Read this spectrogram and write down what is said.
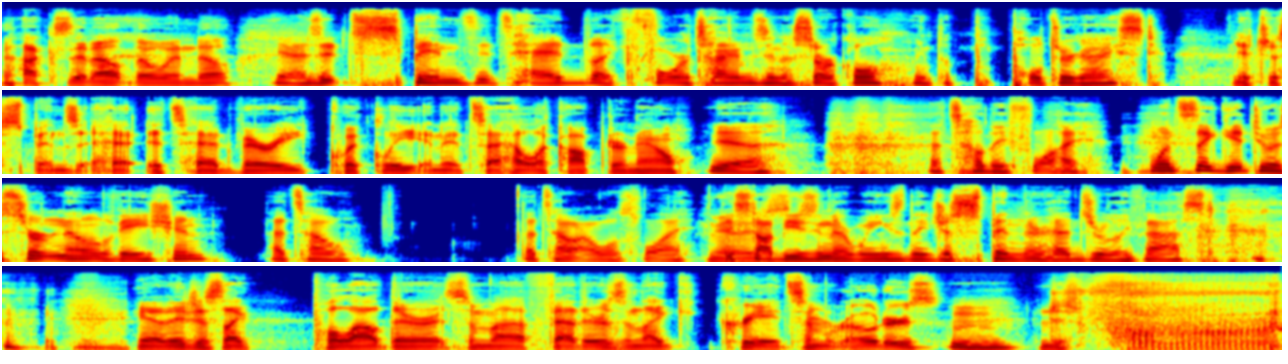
Hucks it out the window. Yeah, as it spins its head like four times in a circle, like the p- poltergeist. It just spins it he- its head very quickly, and it's a helicopter now. Yeah. That's how they fly. Once they get to a certain elevation, that's how that's how owls fly. Yeah, they stop there's- using their wings and they just spin their heads really fast. Yeah, they just like pull out their some uh, feathers and like create some rotors hmm and just.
